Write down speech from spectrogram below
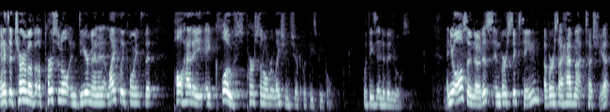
And it's a term of, of personal endearment, and it likely points that Paul had a, a close personal relationship with these people, with these individuals. And you'll also notice in verse 16, a verse I have not touched yet,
